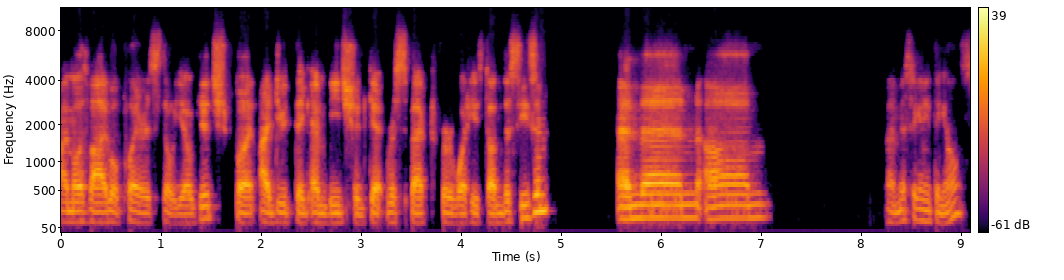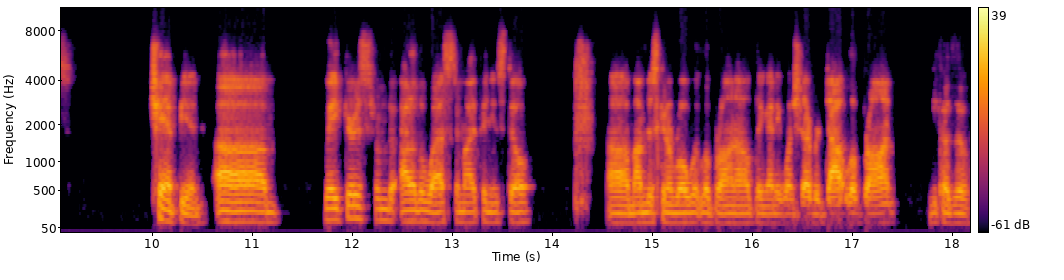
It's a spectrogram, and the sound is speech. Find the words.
my most valuable player is still Jokic, but I do think Embiid should get respect for what he's done this season. And then, um, am I missing anything else? Champion. Um, Lakers from the out of the West, in my opinion, still. Um, I'm just gonna roll with LeBron. I don't think anyone should ever doubt LeBron because of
